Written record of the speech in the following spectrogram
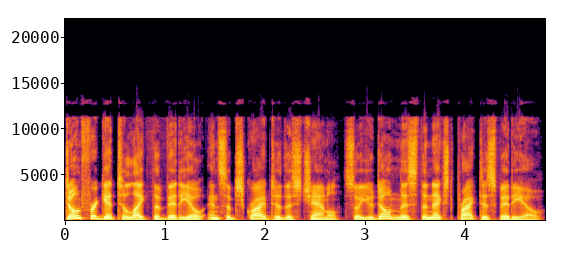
Don't forget to like the video and subscribe to this channel so you don't miss the next practice video.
